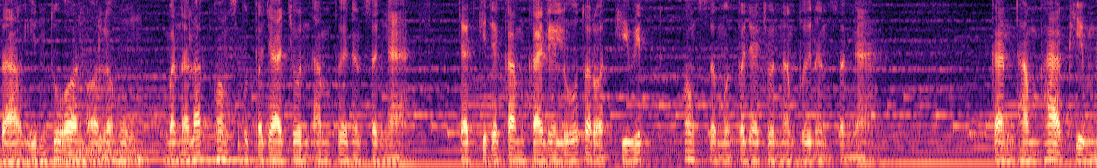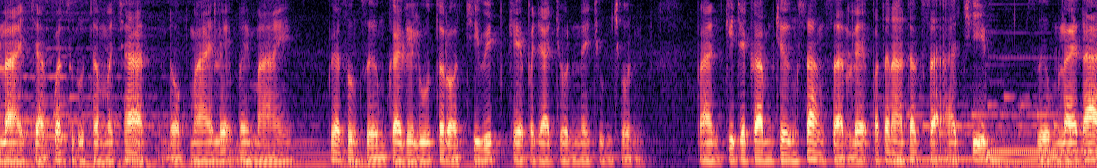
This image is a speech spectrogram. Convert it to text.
สาวอินทุออนอ่อนละหงบรรลักษ์ห้องสมุดประชาชนอำเภอนินสง่าจัดกิจกรรมการเรียนรู้ตลอดชีวิต ห้องสมุดประชาชนอำเภอนินสง่าการทำภาพพิมพ์ลายจากวัสดุธรรมชาติ ดอกไม้และใบไม้ เพื่อส่งเสริมการเรียนรู้ตลอดชีวิตแก่ประชาชนในชุมชน ผ่านกิจกรรมเชิงสร้างสรรค์และพัฒนาทักษะอาชีพ เสริมรายได้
